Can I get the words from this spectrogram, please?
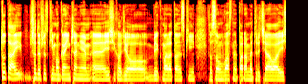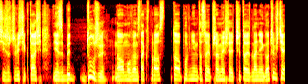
tutaj przede wszystkim ograniczeniem, e, jeśli chodzi o bieg maratoński, to są własne parametry ciała. Jeśli rzeczywiście ktoś jest zbyt duży, no mówiąc tak wprost, to powinien to sobie przemyśleć, czy to jest dla niego. Oczywiście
